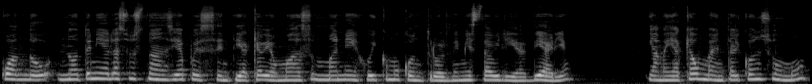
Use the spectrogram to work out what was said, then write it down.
Cuando no tenía la sustancia, pues sentía que había más manejo y como control de mi estabilidad diaria. Y a medida que aumenta el consumo,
